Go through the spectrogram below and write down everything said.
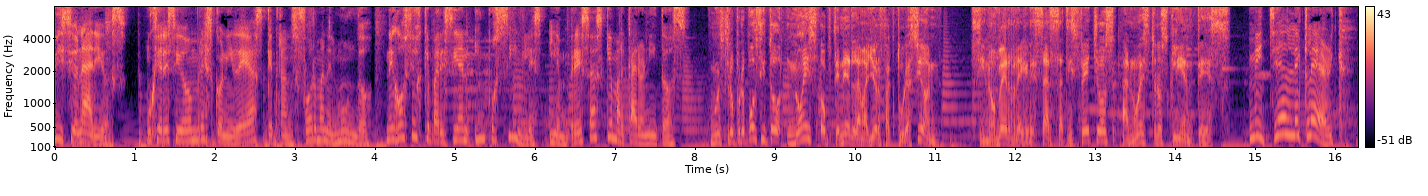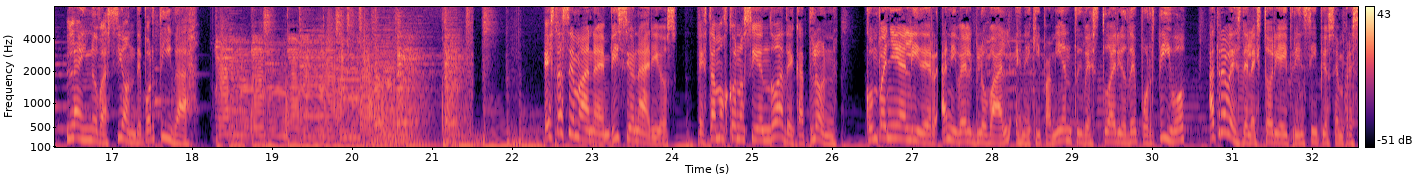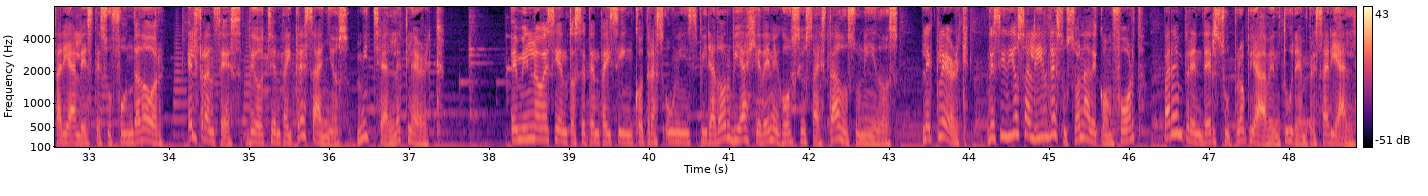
Visionarios. Mujeres y hombres con ideas que transforman el mundo, negocios que parecían imposibles y empresas que marcaron hitos. Nuestro propósito no es obtener la mayor facturación, sino ver regresar satisfechos a nuestros clientes. Michelle Leclerc, la innovación deportiva. Esta semana en Visionarios estamos conociendo a Decathlon, compañía líder a nivel global en equipamiento y vestuario deportivo a través de la historia y principios empresariales de su fundador, el francés de 83 años, Michel Leclerc. En 1975, tras un inspirador viaje de negocios a Estados Unidos, Leclerc decidió salir de su zona de confort para emprender su propia aventura empresarial.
